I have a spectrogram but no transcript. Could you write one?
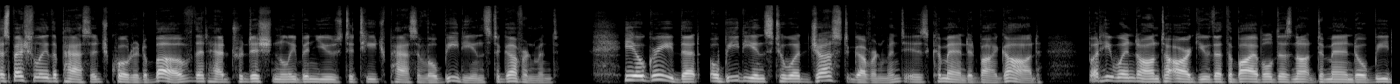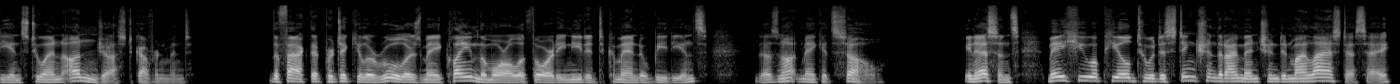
especially the passage quoted above that had traditionally been used to teach passive obedience to government. He agreed that obedience to a just government is commanded by God, but he went on to argue that the Bible does not demand obedience to an unjust government. The fact that particular rulers may claim the moral authority needed to command obedience does not make it so. In essence, Mayhew appealed to a distinction that I mentioned in my last essay,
